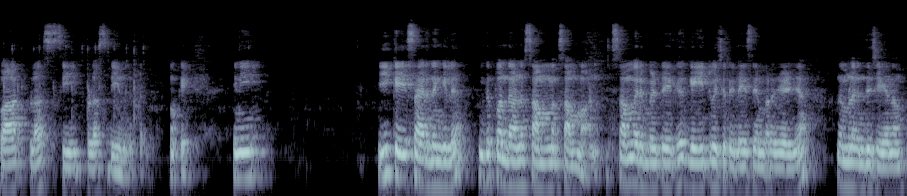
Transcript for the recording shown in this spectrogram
bar plus C plus D എന്ന് കിട്ടും. ഓക്കെ ഇനി ഈ കേസ് ആയിരുന്നെങ്കിൽ ഇതിപ്പോൾ എന്താണ് സം സം ആണ്. സം വരുമ്പോഴത്തേക്ക് ഗേറ്റ് വെച്ച് റിലൈസ് ചെയ്യാൻ പറഞ്ഞു കഴിഞ്ഞാൽ നമ്മൾ എന്ത് ചെയ്യണം?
